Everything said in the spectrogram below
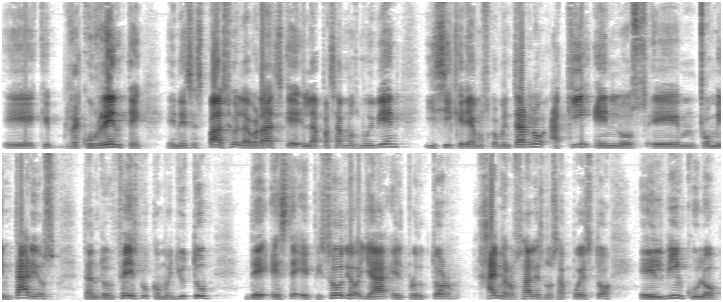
eh, que, recurrente en ese espacio. La verdad es que la pasamos muy bien y sí queríamos comentarlo. Aquí en los eh, comentarios, tanto en Facebook como en YouTube, de este episodio. Ya el productor Jaime Rosales nos ha puesto el vínculo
